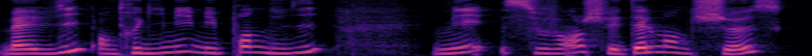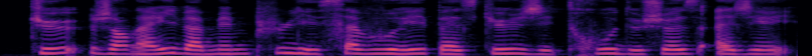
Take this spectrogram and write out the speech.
ma vie, entre guillemets mes points de vie. Mais souvent je fais tellement de choses que j'en arrive à même plus les savourer parce que j'ai trop de choses à gérer.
